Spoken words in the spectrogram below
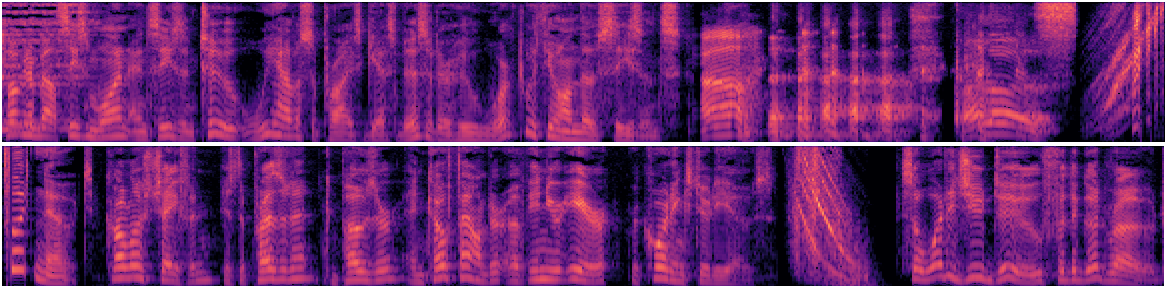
Talking about season one and season two, we have a surprise guest visitor who worked with you on those seasons. Oh, carlos Footnote Carlos Chafin is the president, composer, and co founder of In Your Ear Recording Studios. So, what did you do for The Good Road?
